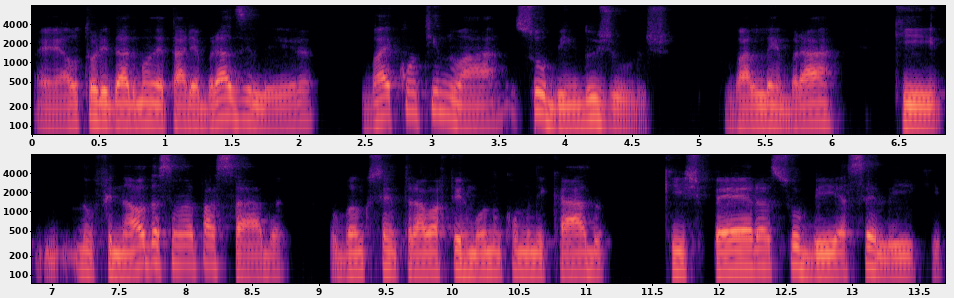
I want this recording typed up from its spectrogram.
é, a autoridade monetária brasileira vai continuar subindo os juros. Vale lembrar que, no final da semana passada, o Banco Central afirmou num comunicado que espera subir a Selic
